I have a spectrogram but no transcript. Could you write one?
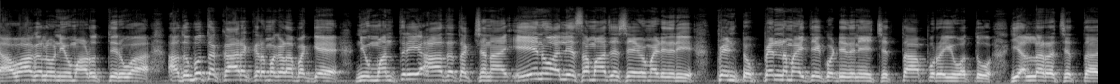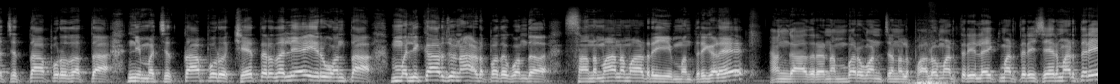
ಯಾವಾಗಲೂ ನೀವು ಮಾಡುತ್ತಿರುವ ಅದ್ಭುತ ಕಾರ್ಯಕ್ರಮಗಳ ಬಗ್ಗೆ ನೀವು ಮಂತ್ರಿ ಆದ ತಕ್ಷಣ ಏನು ಅಲ್ಲಿ ಸಮಾಜ ಸೇವೆ ಮಾಡಿದಿರಿ? ಪೆನ್ ಟು ಪೆನ್ ಮಾಹಿತಿ ಕೊಟ್ಟಿದ್ದೀನಿ. ಚಿತ್ತಾಪುರ ಇವತ್ತು ಎಲ್ಲರ ಚಿತ್ತ ಚಿತ್ತಾಪುರದತ್ತ. ನಿಮ್ಮ ಚಿತ್ತಾಪುರ ಕ್ಷೇತ್ರದಲ್ಲೇ ಇರುವಂಥ ಮಲ್ಲಿಕಾರ್ಜುನ ಅಡಪದಗೊಂದು ಸನ್ಮಾನ ಮಾಡಿರಿ ಮಂತ್ರಿಗಳೇ. ಹಂಗಾದ್ರೆ ನಂಬರ್ ಒನ್ ಚಾನಲ್ ಫಾಲೋ ಮಾಡ್ತೀರಿ ಲೈಕ್ ಮಾಡ್ತೀರಿ ಶೇರ್ ಮಾಡ್ತೀರಿ.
